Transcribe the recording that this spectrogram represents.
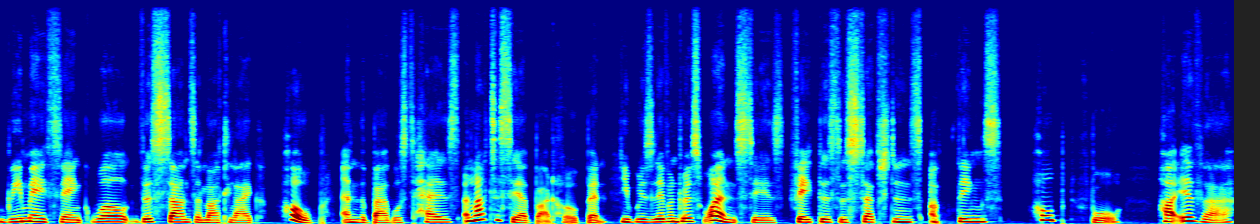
we may think, well, this sounds a lot like hope. And the Bible has a lot to say about hope. And Hebrews 11, verse 1 says, faith is the substance of things hoped for. However,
